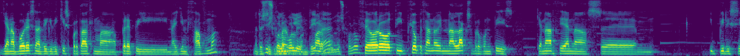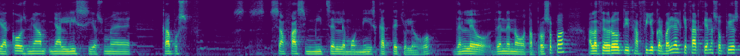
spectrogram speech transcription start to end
για να μπορέσει να διεκδικήσει πρωτάθλημα πρέπει να γίνει θαύμα. Με το Δύσκολο συγκεκριμένο πολύ, προπονητή. πάρα ναι. πολύ δύσκολο. Θεωρώ ότι πιο πιθανό είναι να αλλάξει ο προπονητής και να έρθει ένας ε, υπηρεσιακός, μια, μια λύση, ας πούμε, κάπως σαν φάση Μίτσελ, Λεμονής, κάτι τέτοιο λέω εγώ. Δεν, λέω, δεν εννοώ τα πρόσωπα, αλλά θεωρώ ότι θα φύγει ο Καρβαλιάλ και θα έρθει ένας ο οποίος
